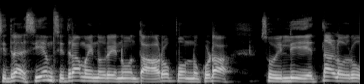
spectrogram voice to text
ಸಿದ್ರಾ ಸಿ ಎಂ ಸಿದ್ದರಾಮಯ್ಯನವರು ಎನ್ನುವಂಥ ಆರೋಪವನ್ನು ಕೂಡ ಸೊ ಇಲ್ಲಿ ಯತ್ನಾಳವರು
